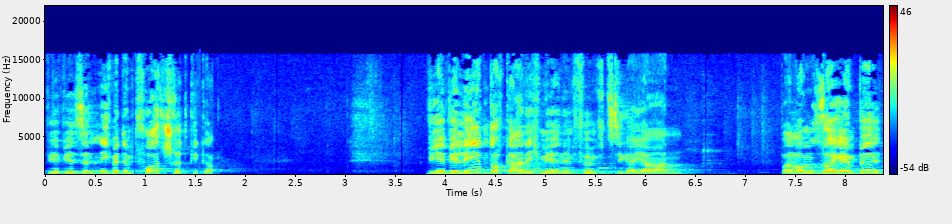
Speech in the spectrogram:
wir, wir sind nicht mit dem Fortschritt gegangen. Wir, wir leben doch gar nicht mehr in den 50er Jahren. Warum solch ein Bild?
